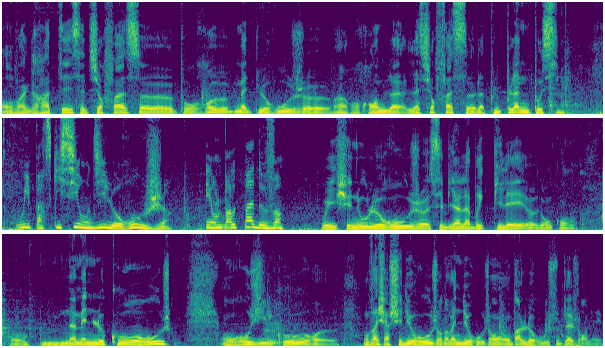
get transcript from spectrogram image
On va gratter cette surface euh, pour remettre le rouge, euh, enfin rendre la, la surface euh, la plus plane possible. Oui, parce qu'ici on dit le rouge. Et on Et ne oui. parle pas de vin. Oui, chez nous, le rouge, c'est bien la brique pilée, donc on, on amène le cours au rouge, on rougit le cours, euh, on va chercher du rouge, on emmène du rouge, on, on parle de rouge toute la journée.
